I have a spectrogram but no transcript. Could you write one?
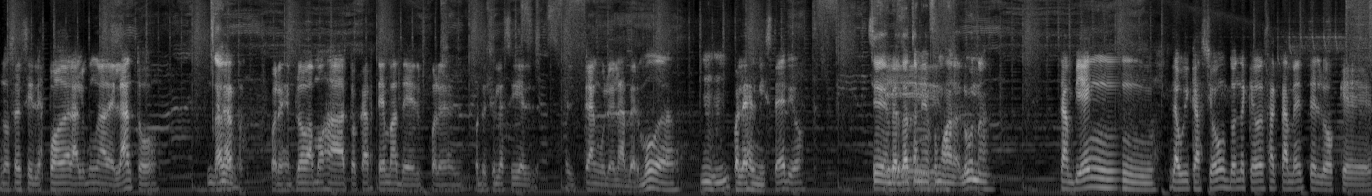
No sé si les puedo dar algún adelanto. Por ejemplo, vamos a tocar temas del, por, el, por decirlo así, el, el, Triángulo de las Bermudas. Uh -huh. ¿Cuál es el misterio? Sí, en verdad también Eh, fuimos a la luna. También la ubicación, dónde quedó exactamente lo que,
